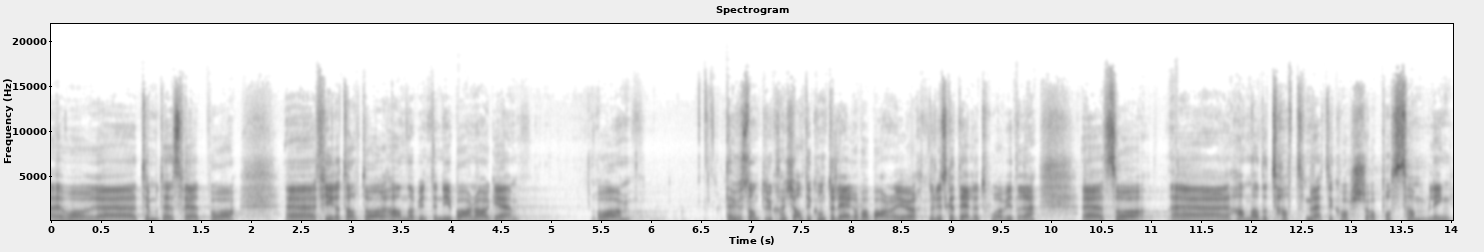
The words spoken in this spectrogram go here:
eh, vår eh, Timoteus Fred på eh, fire og et halvt år han har begynt en ny barnehage. og det er jo sånn at Du kan ikke alltid kontrollere hva barna gjør når de skal dele troa videre. Eh, så eh, Han hadde tatt med dette korset, og på samling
